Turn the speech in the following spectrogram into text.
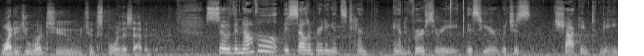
why did you want to, to explore this avenue? So the novel is celebrating its 10th anniversary this year, which is shocking to me.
